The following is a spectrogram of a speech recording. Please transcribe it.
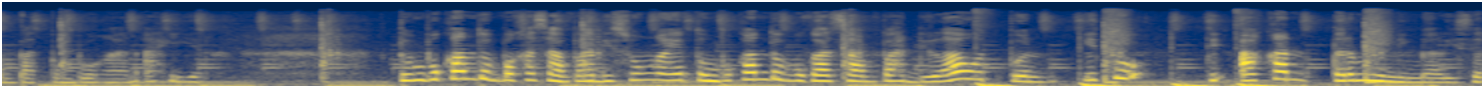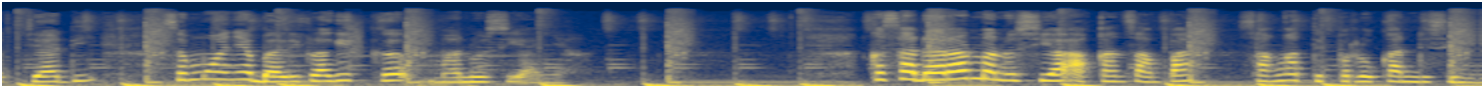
tempat pembuangan akhir tumpukan-tumpukan sampah di sungai tumpukan-tumpukan sampah di laut pun itu akan terminimalisir. Jadi semuanya balik lagi ke manusianya. Kesadaran manusia akan sampah sangat diperlukan di sini.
